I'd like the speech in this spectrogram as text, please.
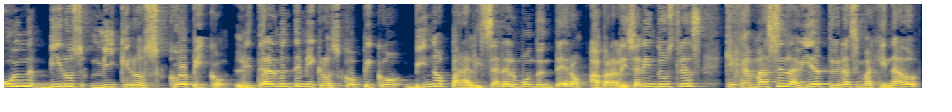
un virus microscópico, literalmente microscópico, vino a paralizar el mundo entero, a paralizar industrias que jamás en la vida te hubieras imaginado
